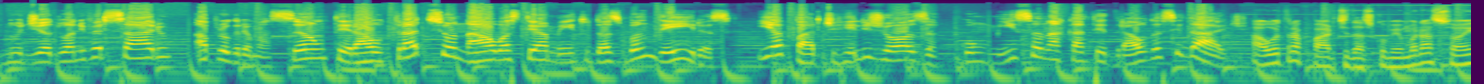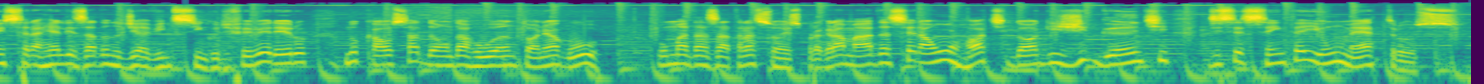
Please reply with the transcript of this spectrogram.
No dia do aniversário, a programação terá o tradicional hasteamento das bandeiras e a parte religiosa, com missa na Catedral da cidade. A outra parte das comemorações será realizada no dia 25 de fevereiro, no calçadão da rua Antônio Agu, uma das atrações programadas será um hot dog gigante de 61 metros.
